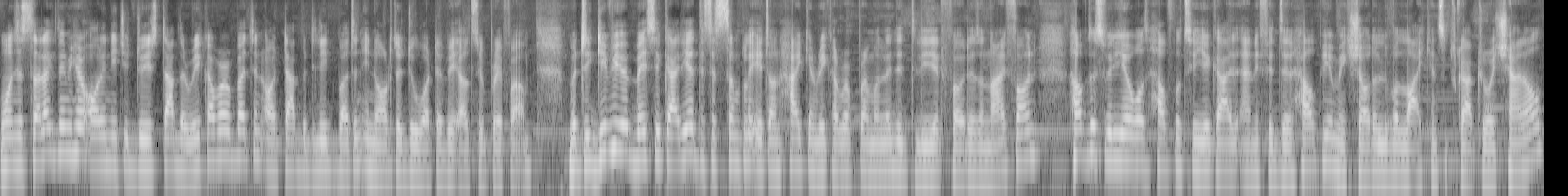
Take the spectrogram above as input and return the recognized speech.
Once you select them here all you need to do is tap the recover button or tap the delete button in order to do whatever else you prefer. But to give you a basic idea this is simply it on how you can recover permanently deleted photos on iphone. Hope this video was helpful to you guys and if it did help you make sure to leave a like and subscribe to our channel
